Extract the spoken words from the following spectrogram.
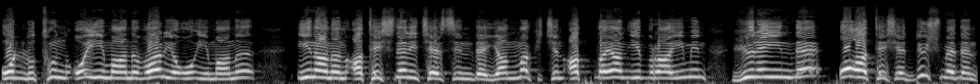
O Lut'un o imanı var ya o imanı İnanın ateşler içerisinde yanmak için atlayan İbrahim'in yüreğinde o ateşe düşmeden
